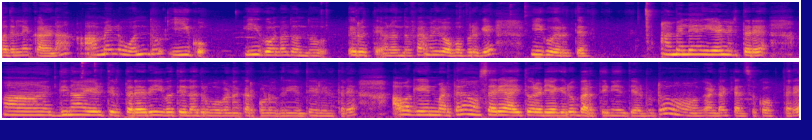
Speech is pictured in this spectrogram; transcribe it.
ಮೊದಲನೇ ಕಾರಣ. ಆಮೇಲೆ ಒಂದು ಈಗೋ ಈಗೋ ಅನ್ನೋದೊಂದು ಇರುತ್ತೆ. ಒಂದೊಂದು ಫ್ಯಾಮಿಲಿ ಒಬ್ಬೊಬ್ಬರಿಗೆ ಈಗೋ ಇರುತ್ತೆ. ಆಮೇಲೆ ಹೇಳಿರ್ತಾರೆ ದಿನ ಹೇಳ್ತಿರ್ತಾರೆ ರೀ ಇವತ್ತೆಲ್ಲಾದರೂ ಹೋಗೋಣ ಕರ್ಕೊಂಡು ಹೋಗ್ರಿ ಅಂತ ಹೇಳಿರ್ತಾರೆ. ಅವಾಗ ಏನು ಮಾಡ್ತಾರೆ "ಹ್ಞೂ, ಸರಿ ಆಯಿತು ರೆಡಿಯಾಗಿರು ಬರ್ತೀನಿ ಅಂತ ಹೇಳ್ಬಿಟ್ಟು ಗಂಡ ಕೆಲಸಕ್ಕೆ ಹೋಗ್ತಾರೆ.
